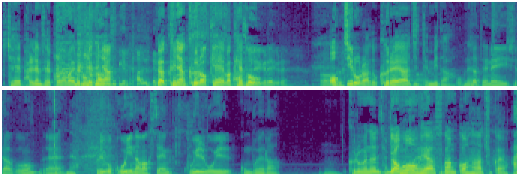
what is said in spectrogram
제 발냄새일 거야. 막 이렇게 그냥. 그러니까 그냥 그렇게 막 아, 계속 그래 그래 그래. 어, 억지로라도 그래야지 어, 어, 어. 됩니다. 뭐 혼자 네. 대내이시라고. 네. 네. 그리고 고2 남학생 9151 공부해라. 그러면은 살짝 영어 공부해. 회화 수강권 하나 줄까요? 아,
